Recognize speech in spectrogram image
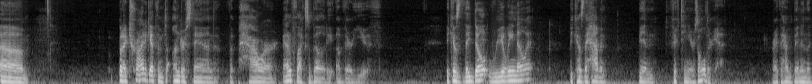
Um, but I try to get them to understand the power and flexibility of their youth because they don't really know it because they haven't been 15 years older yet, right? They haven't been in the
